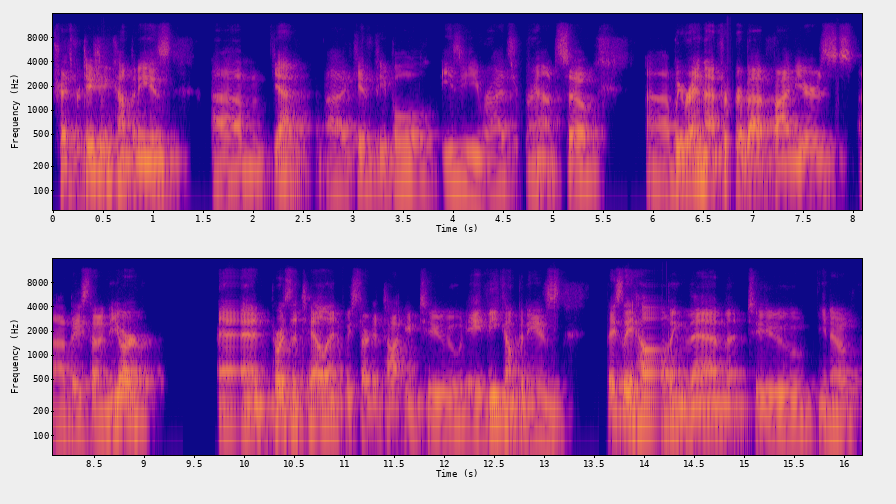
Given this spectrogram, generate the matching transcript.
transportation companies, um, yeah, uh, give people easy rides around. So uh, we ran that for about five years uh, based out of New York. And towards the tail end, we started talking to AV companies, basically helping them to, you know,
